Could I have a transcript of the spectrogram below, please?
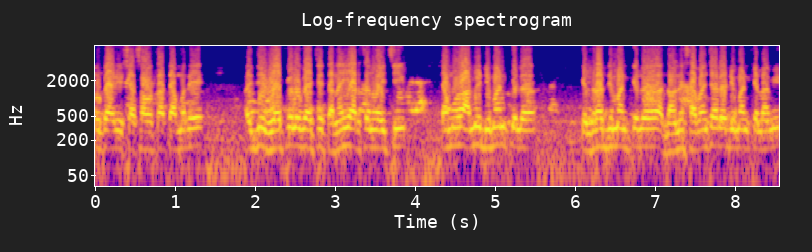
टू टायर असा होता त्यामध्ये जे व्ही आय पी लोक यायचे त्यांनाही अडचण व्हायची. त्यामुळं आम्ही डिमांड केलं केंद्रात डिमांड केलं धावणे साहेबांच्याकडे डिमांड केलं आम्ही.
